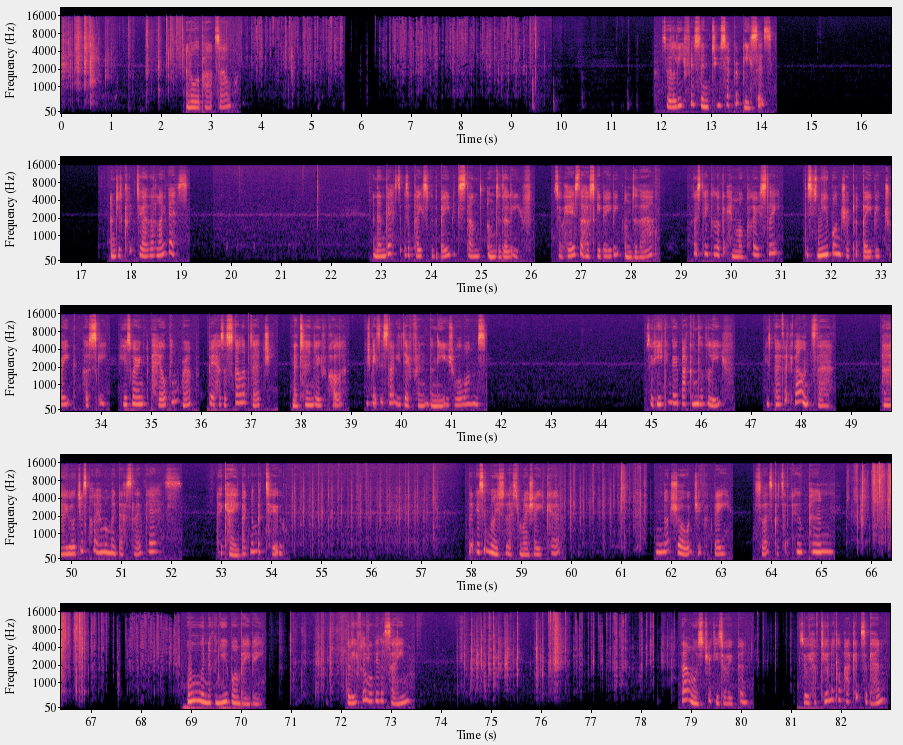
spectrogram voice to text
And all the parts out. So the leaf is in two separate pieces and just click together like this. And then this is a place for the baby to stand under the leaf. So here's the husky baby under there. Let's take a look at him more closely. This is newborn triplet baby Drake Husky. He is wearing a pale pink wrap, but it has a scalloped edge and a turned over collar, which makes it slightly different than the usual ones. So he can go back under the leaf. He's perfectly balanced there. I will just put him on my desk like this. Okay, bag number two. There is a noise to this when I shake it. I'm not sure which it could be. So let's cut it open. Oh, another newborn baby. The leaflet will be the same, That one was tricky to open. So we have two little packets again.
